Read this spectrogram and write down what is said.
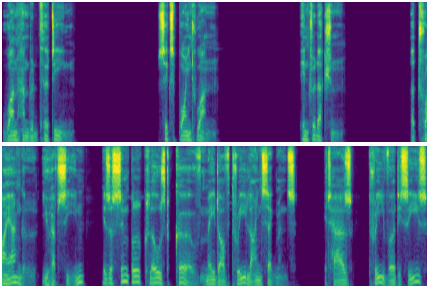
113. 6.1 Introduction A triangle, you have seen, is a simple closed curve made of three line segments. It has three vertices,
